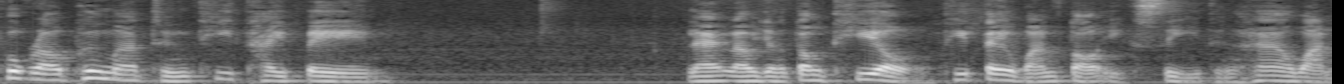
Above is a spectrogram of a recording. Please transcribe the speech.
พวกเราเพิ่งมาถึงที่ไทเป และเรายังต้องเที่ยวที่ไต้หวันต่ออีก 4-5 วัน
